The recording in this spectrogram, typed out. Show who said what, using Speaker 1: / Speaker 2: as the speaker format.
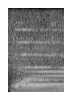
Speaker 1: Bye.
